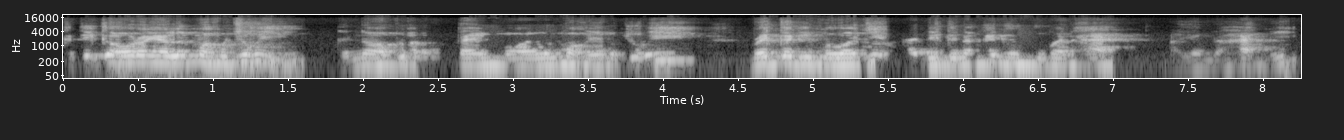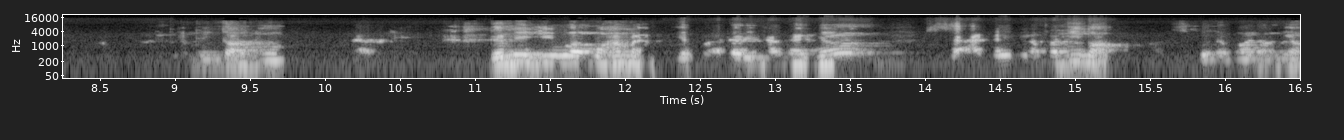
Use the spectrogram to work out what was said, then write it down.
ketika orang yang lemah mencuri kena pula time orang lemah yang mencuri mereka dimewajibkan dikenakan hukuman had. Yang had ni perintah tu demi jiwa Muhammad yang berada di tangannya seandainya Fatimah sebut nama anaknya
